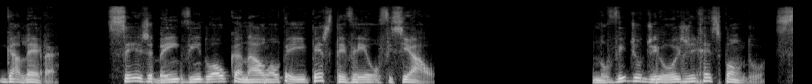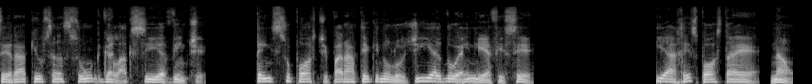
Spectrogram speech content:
galera! Seja bem-vindo ao canal Alpeipers TV Oficial. No vídeo de hoje respondo: será que o Samsung Galaxy A20 tem suporte para a tecnologia do NFC? E a resposta é: não.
